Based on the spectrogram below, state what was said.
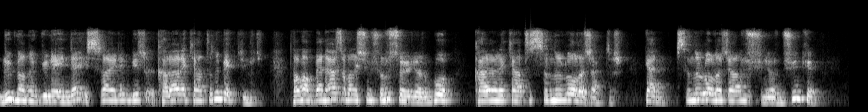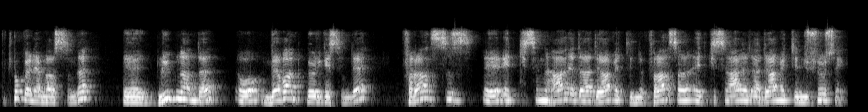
Lübnan'ın güneyinde İsrail'in bir kara harekatını bekliyoruz. Tamam ben her zaman için şunu söylüyorum. Bu kara harekatı sınırlı olacaktır. Yani sınırlı olacağını düşünüyorum. Çünkü çok önemli aslında. E, Lübnan'da o Levant bölgesinde Fransız e, etkisinin hala daha devam ettiğini, Fransa etkisinin hala daha devam ettiğini düşünürsek,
